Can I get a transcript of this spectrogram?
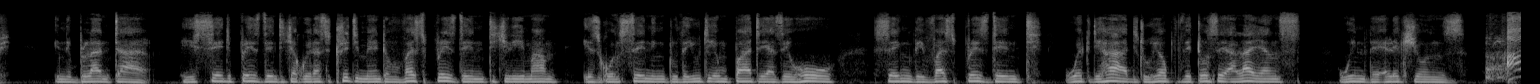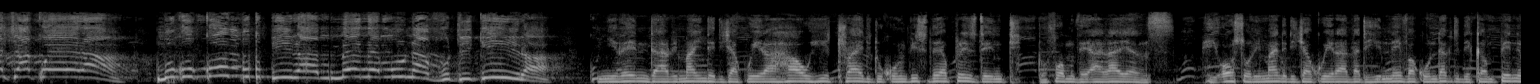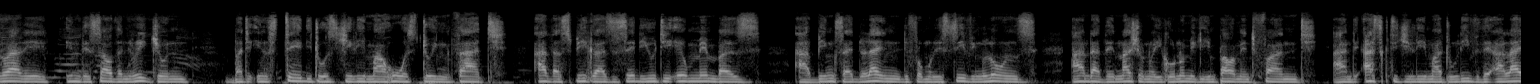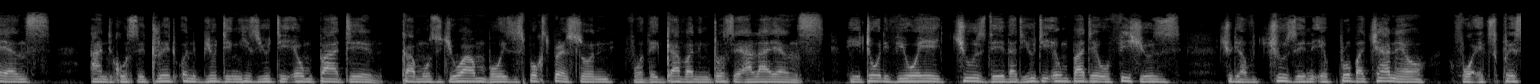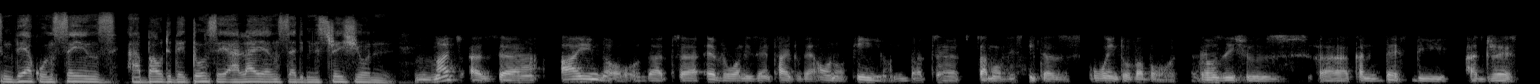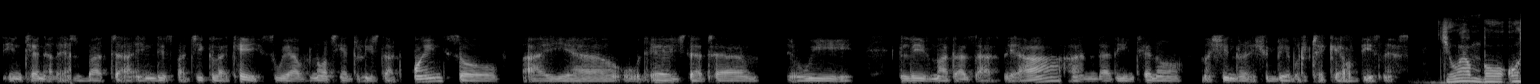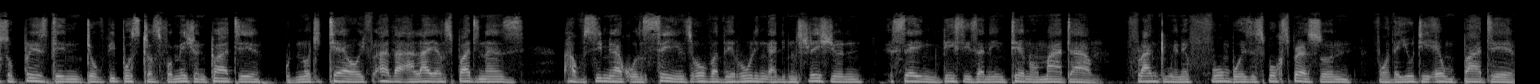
in Blantyre. He said President Chakwera's treatment of Vice President Chilima is concerning to the UTM party as a whole, saying the Vice President worked hard to help the Tonse Alliance win the elections. achakwera mukukumbukira mmene munavutikira Nyirenda reminded Chakwera how he tried to convince their president to form the alliance. He also reminded Chakwera that he never conducted a campaign rally in the southern region, but instead it was Chilima who was doing that. Other speakers said UTM members are being sidelined from receiving loans under the National Economic Empowerment Fund and asked Chilima to leave the alliance and concentrate on building his UTM party. Kamuzu Chibambo is spokesperson for the governing Tonse Alliance. He told VOA Tuesday that UTM party officials should have chosen a proper channel for expressing their concerns about the Tonse Alliance administration. Much as uh, I know that uh, everyone is entitled to their own opinion, but uh, some of the speakers went overboard. Those issues uh, can best be addressed internally. But uh, in this particular case, we have not yet reached that point. So I uh, would urge that um, we leave matters as they are and that the internal machinery should be able to take care of business. Chibambo, also president of People's Transformation Party, could not tell if other alliance partners have similar concerns over the ruling administration, saying this is an internal matter. Frank Mwenefumbo is a spokesperson for the UTM party.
